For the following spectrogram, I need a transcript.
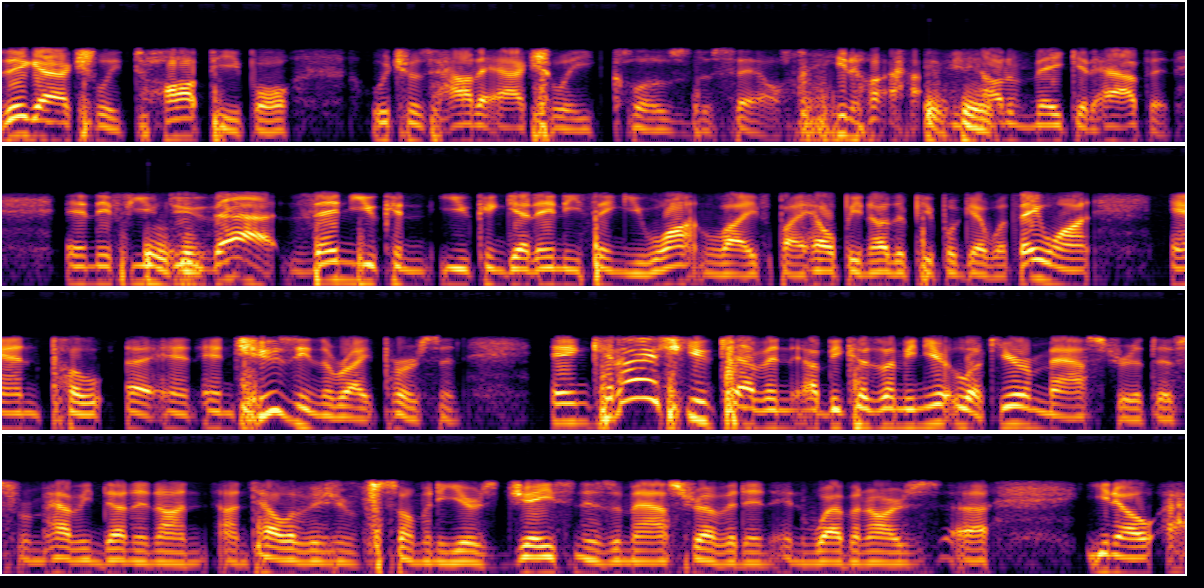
Zig actually taught people, which was how to actually close the sale. You know, how, Mhm. how to make it happen. And if you do Mhm. that, then you can you can get anything you want in life by helping other people get what they want and po- uh, and and choosing the right person. And can I ask you, Kevin, uh, because I mean, you're look, you're a master at this from having done it on on television for so many years. Jason is a master of it in, in webinars. Uh, you know, uh,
